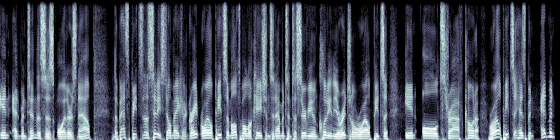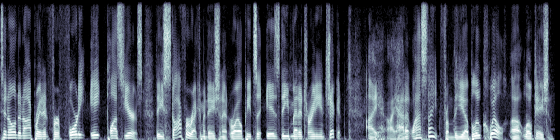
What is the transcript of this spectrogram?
in Edmonton. This is Oilers Now. The best pizza in the city, still making a great Royal Pizza. Multiple locations in Edmonton to serve you, including the original Royal Pizza in Old Strathcona. Royal Pizza has been Edmonton owned and operated for 48 plus years. The Stauffer recommendation at Royal Pizza is the Mediterranean chicken. I, I had it last night from the uh, Blue Quill uh, location.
